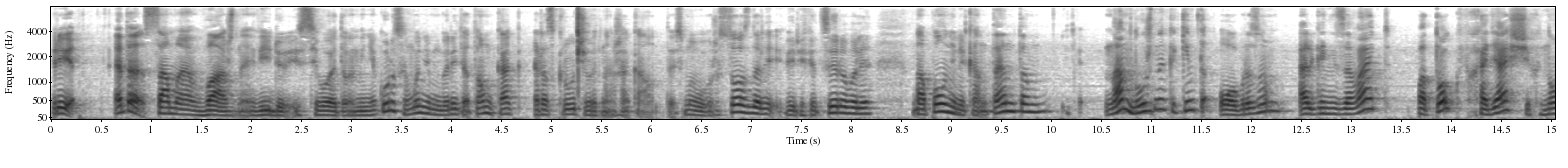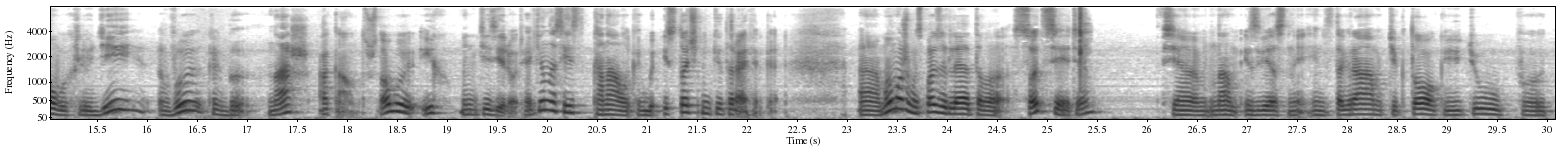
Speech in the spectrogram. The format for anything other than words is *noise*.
Привет! Это самое важное видео из всего этого мини-курса. Мы будем говорить о том, как раскручивать наш аккаунт. То есть мы его уже создали, верифицировали, наполнили контентом. Нам нужно каким-то образом организовать поток входящих новых людей в как бы наш аккаунт, чтобы их монетизировать. Какие у нас есть каналы, как бы источники трафика? А, мы можем использовать для этого соцсети, все нам известны Инстаграм, ТикТок, Ютуб,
